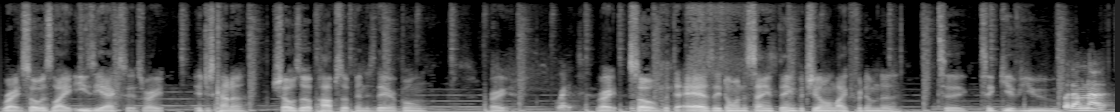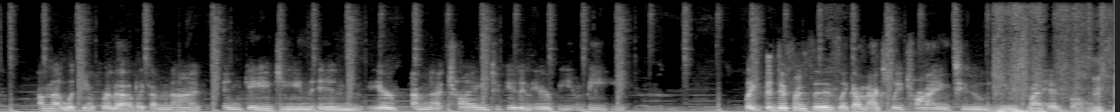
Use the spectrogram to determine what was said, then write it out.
Right. So it's like easy access, right? It just kind of shows up, pops up, and is there. Boom. Right. Right. Right. So mm-hmm. with the ads, they're doing the same thing, but you don't like for them to to to give you But I'm not. I'm not looking for that. Like I'm not engaging in air. I'm not trying to get an Airbnb. Like the difference is like I'm actually trying to use my headphones.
